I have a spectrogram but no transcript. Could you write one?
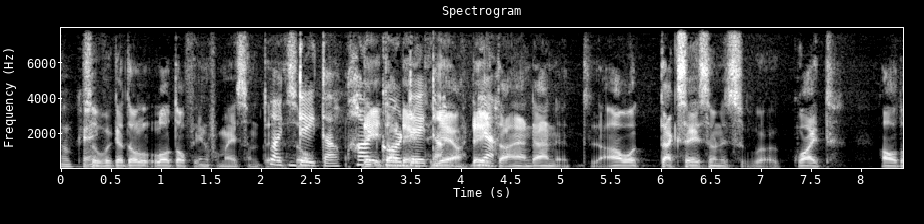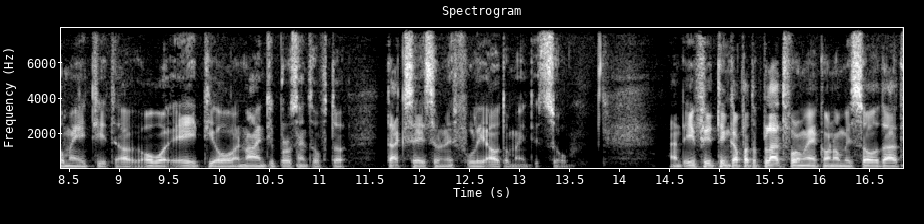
Okay. so we get a lot of information there. Like So data, hardcore data. Yeah, Yeah. data, and and our taxation is uh, quite automated. Uh, over eighty or ninety percent of the taxation is fully automated. So, and if you think about the platform economy, so that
